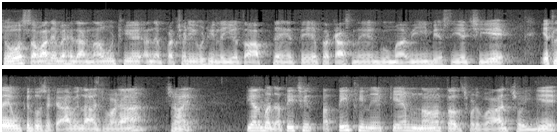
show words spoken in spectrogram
જો સવારે વહેલા ન ઉઠીએ અને પછડી ઉઠી લઈએ તો આપણે તે પ્રકાશને ગુમાવી બેસીએ છીએ. એટલે એવું કીધું છે કે આવેલા અજવાળા જાય. ત્યારબાદ અતિથિ અતિથિને કેમ ન તરછોડવા જોઈએ?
